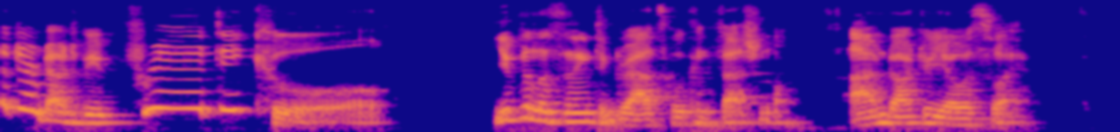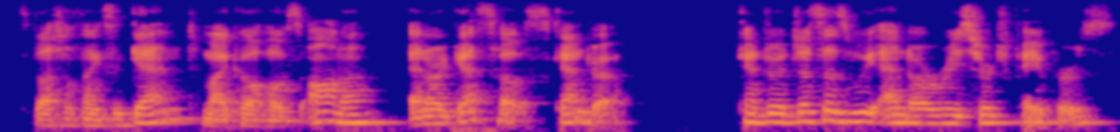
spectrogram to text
it turned out to be pretty cool. You've been listening to Grad School Confessional. I'm Dr. Yoasway. Special thanks again to my co host Anna and our guest host, Kendra. Kendra, just as we end our research papers,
